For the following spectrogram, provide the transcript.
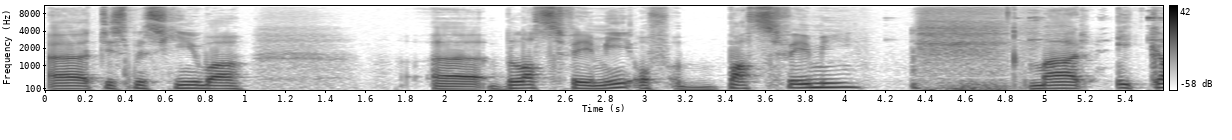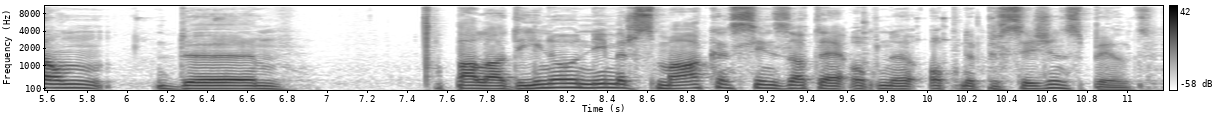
eh, het is misschien wat eh, blasfemie of blasfemie. maar ik kan de Palladino niet meer smaken sinds dat hij op een, op een precision speelt.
